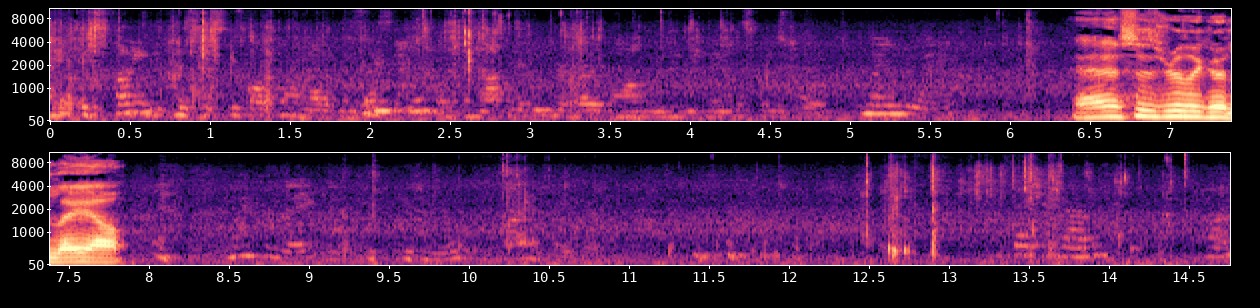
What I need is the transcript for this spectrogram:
And it- it's funny because this is all going out of necessity, like, we're not gonna be here very long, we need to make this place work. Mind the way. Yeah, this is really good layout. Mind the way. If you look at Brian's right there. Thank you, Abby. Huh?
